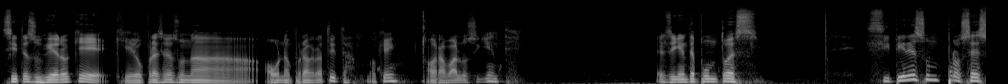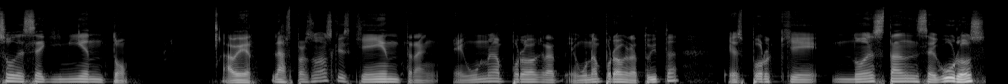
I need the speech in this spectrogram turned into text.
sí te sugiero que, que ofrezcas una, una prueba gratuita. ¿ok? Ahora va lo siguiente. El siguiente punto es, si tienes un proceso de seguimiento, a ver, las personas que, entran en una, prueba, en una prueba gratuita es porque no están seguros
